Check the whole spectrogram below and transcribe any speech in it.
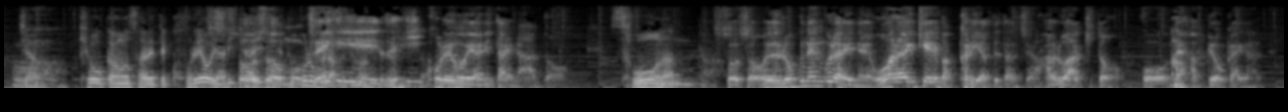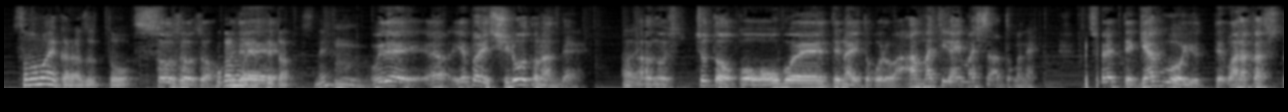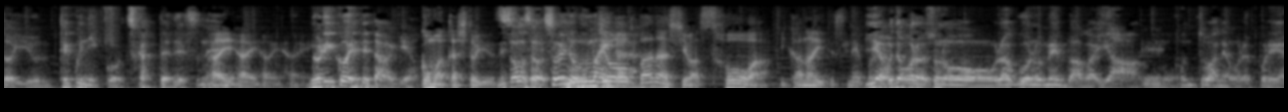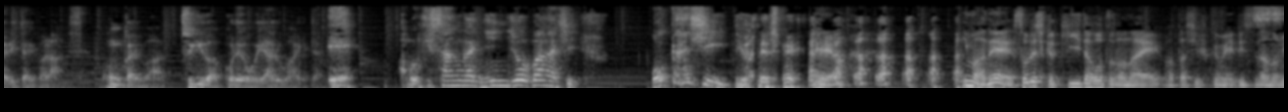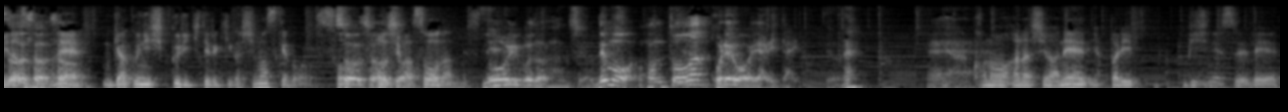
うんじゃあ共感をされてこれをやりたいってそうそう、ところかもうぜら始まってひ、ぜひこれをやりたいなと。そうなんだ。そうそう。俺6年ぐらいね、お笑い系ばっかりやってたんですよ。春、秋と、こうね、あ発表会が。その前からずっとそうそうそう。他のもやってたでんですねう。ん。それで、ややっぱり素人なんで、はい。あの、ちょっとこう、覚えてないところは、あ、間違えましたとかね。そうやってギャグを言って笑かすというテクニックを使ってですね、はいはいはいはい。乗り越えてたわけよ。ごまかしというね。そうそう、そういうのうまいから。話はそうはいかないですね。いや、だからその、落語のメンバーが、いや、ええもう本当はね、俺これやりたいから、今回は、次はこれをやるわ、みたいな。え青木さんが人情話、おかしいって言われて、今ね、それしか聞いたことのない私含めリスナーの皆さんもそうそうね、逆にしっくりきてる気がしますけど、そそうそう当時はそうなんですね。そういうことなんですよ。でも、本当はこれをやりたいっていうね。ええこのお話はね、やっぱりビジネスで、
